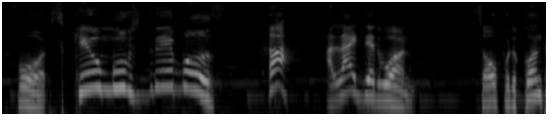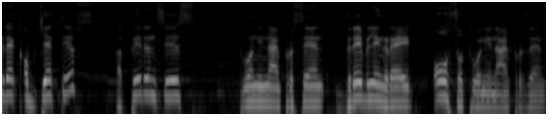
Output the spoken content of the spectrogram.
four. Skill moves dribbles. Ha! I like that one. So for the contract objectives, appearances 29%, dribbling rate also 29%.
